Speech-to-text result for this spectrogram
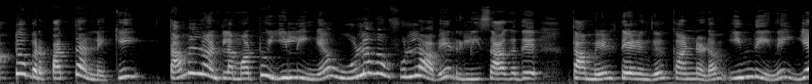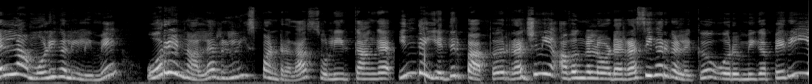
அக்டோபர் பத்து அன்னைக்கு தமிழ்நாட்டில் மட்டும் இல்லைங்க உலகம் ஃபுல்லாகவே ரிலீஸ் ஆகுது. தமிழ் தெலுங்கு கன்னடம் இந்தின்னு எல்லா மொழிகளிலுமே ஒரே நாள்ல ரிலீஸ் பண்றதா சொல்லியிருக்காங்க. இந்த எதிர்பார்ப்பு ரஜினி அவங்களோட ரசிகர்களுக்கு ஒரு மிகப்பெரிய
